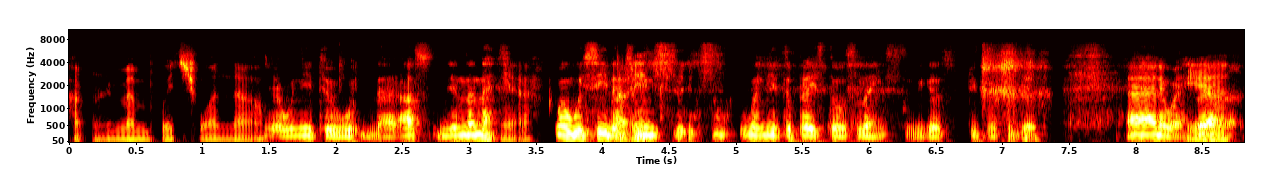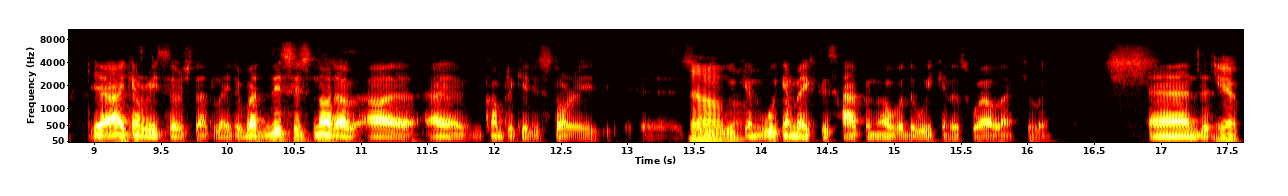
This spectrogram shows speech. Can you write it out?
can't remember which one now. Yeah, we need to uh, us you know, next, Yeah. when we see that we need, to, we need to paste those links because people forget. Uh, anyway, yeah. Yeah. yeah, I can research that later. But this is not a, a, a complicated story, uh, so No, we, we can we can make this happen over the weekend as well, actually. And Yep.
